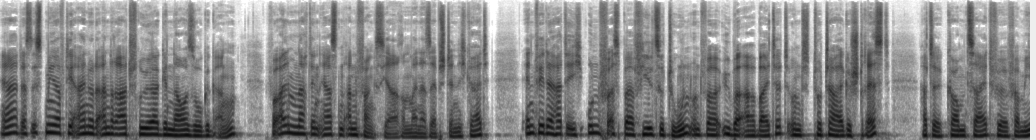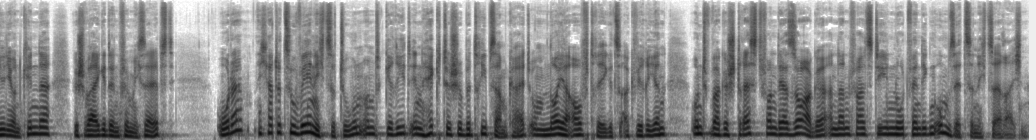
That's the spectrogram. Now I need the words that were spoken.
Ja, das ist mir auf die eine oder andere Art früher genauso gegangen, vor allem nach den ersten Anfangsjahren meiner Selbstständigkeit. Entweder hatte ich unfassbar viel zu tun und war überarbeitet und total gestresst, hatte kaum Zeit für Familie und Kinder, geschweige denn für mich selbst, oder ich hatte zu wenig zu tun und geriet in hektische Betriebsamkeit, um neue Aufträge zu akquirieren und war gestresst von der Sorge, andernfalls die notwendigen Umsätze nicht zu erreichen.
